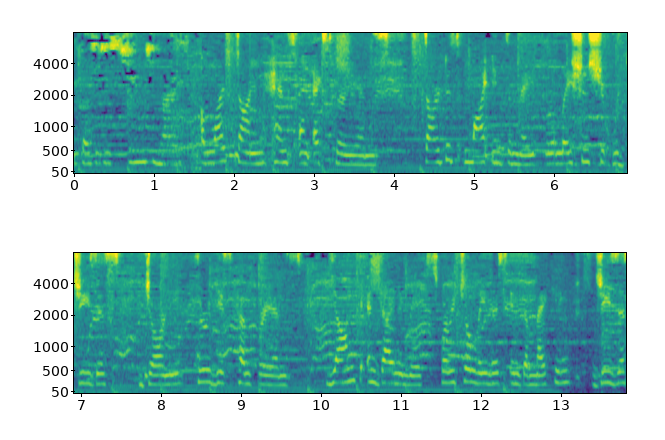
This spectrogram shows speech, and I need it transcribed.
because it has changed my A lifetime hands-on experience started my intimate relationship with Jesus journey through this conference. Young and dynamic spiritual leaders in the making, Jesus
